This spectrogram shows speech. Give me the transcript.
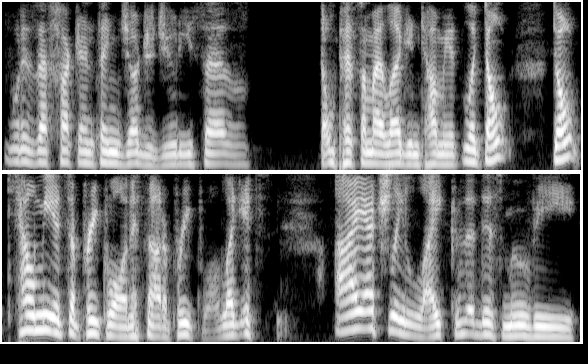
what is that fucking thing Judge Judy says? Don't piss on my leg and tell me it like don't don't tell me it's a prequel and it's not a prequel. Like it's I actually like that this movie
